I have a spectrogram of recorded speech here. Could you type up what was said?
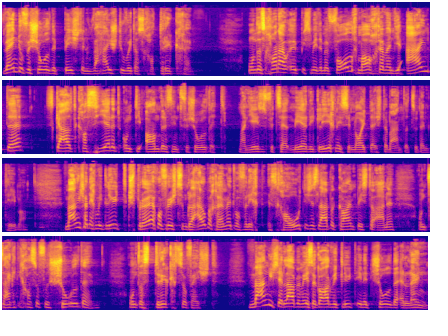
Wenn du verschuldet bist, dann weißt du, wie das drücken kann. Und es kann auch etwas mit einem Volk machen, wenn die einen das Geld kassieren und die anderen sind verschuldet. Meine, Jesus erzählt mehrere Gleichnisse im Neuen Testament zu dem Thema. Manchmal habe ich mit Leuten Gespräche, die frisch zum Glauben kommen, die vielleicht ein chaotisches Leben hatten bis dahin und sagen, ich habe so viele Schulden. Und das drückt so fest. Manchmal erleben wir sogar, wie die Leute ihnen die Schulden erlösen.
